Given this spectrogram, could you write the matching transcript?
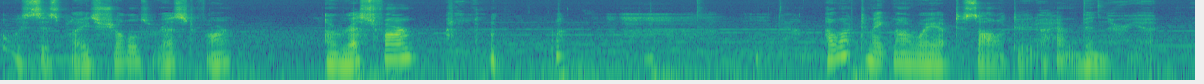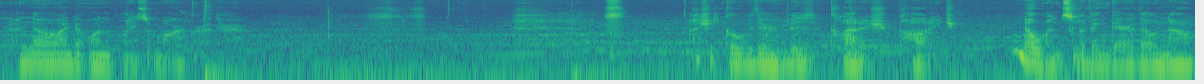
What was this place? Shoals Rest Farm? A rest farm? I want to make my way up to Solitude. I haven't been there yet. No, I don't want to place a marker should go over there and visit Claddish Cottage. No one's living there though now.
